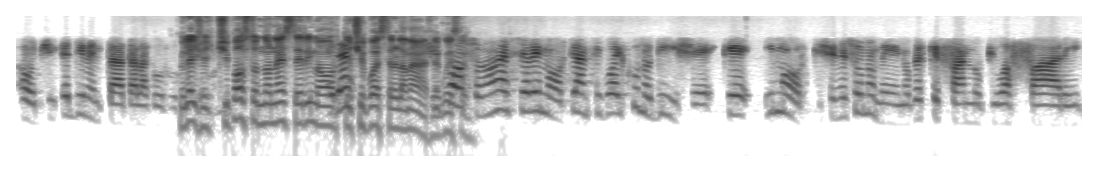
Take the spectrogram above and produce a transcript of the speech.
oggi è diventata la corruzione. Quindi lei dice, ci possono non essere i morti, è- ci può essere la mafia. Ci questo- possono non essere i morti, anzi qualcuno dice che i morti ce ne sono meno perché fanno più affari.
